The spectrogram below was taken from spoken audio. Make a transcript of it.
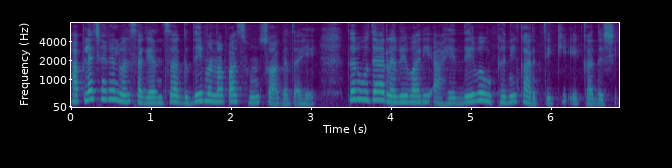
आपल्या चॅनलवर सगळ्यांचं अगदी मनापासून स्वागत आहे. तर उद्या रविवारी आहे देव उठणी कार्तिकी एकादशी.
